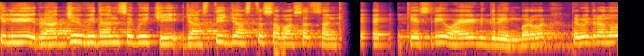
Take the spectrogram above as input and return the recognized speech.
केलेली राज्य विधानसभेची जास्तीत जास्त सभासद संख्या केसरी व्हाईट ग्रीन बरोबर? तर मित्रांनो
